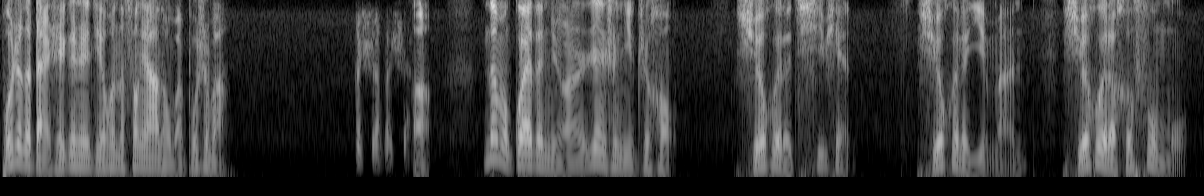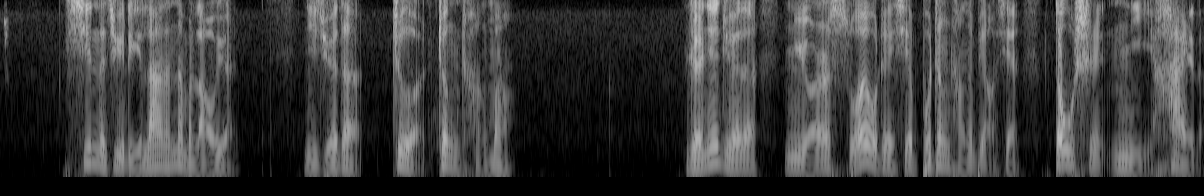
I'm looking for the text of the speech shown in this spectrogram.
不是个逮谁跟谁结婚的疯丫头吧？不是吧？不是不是，啊那么乖的女儿认识你之后，学会了欺骗，学会了隐瞒，学会了和父母心的距离拉得那么老远，你觉得这正常吗？人家觉得女儿所有这些不正常的表现都是你害的。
